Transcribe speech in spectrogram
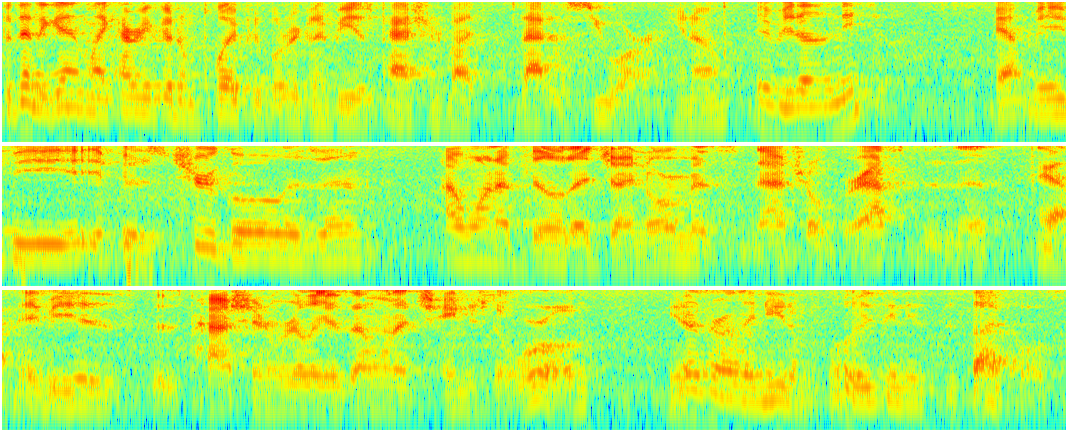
But then again, like, how are you going to employ people that are going to be as passionate about that as you are, you know? Maybe he doesn't need to. Yeah. Maybe if his true goal isn't, I want to build a ginormous natural grass business. Yeah. Maybe his his passion really is, I want to change the world. He doesn't really need employees. He needs disciples.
